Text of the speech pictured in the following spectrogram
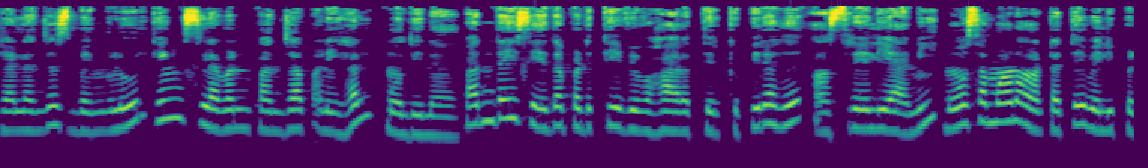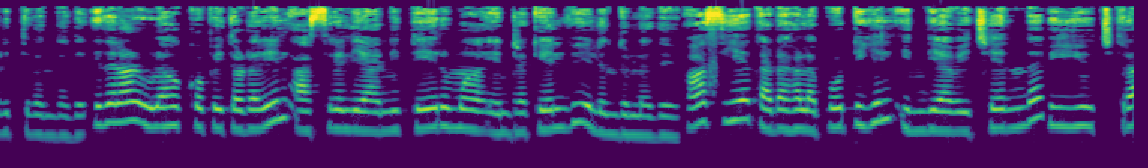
Challengers Bangalore Kings Eleven Punjab அணிகள் மோதின. பந்தை சேதப்படுத்திய விவகாரத்திற்கு பிறகு ஆஸ்திரேலிய அணி மோசமான ஆட்டத்தை வெளிப்படுத்தி வந்தது. இதனால் உலகக்கோப்பை தொடரில் ஆஸ்திரேலிய அணி தேருமா என்ற கேள்வி எழுந்துள்ளது. ஆசிய தடகள போட்டியில் இந்தியாவைச் சேர்ந்த பி. யு. சித்ரா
